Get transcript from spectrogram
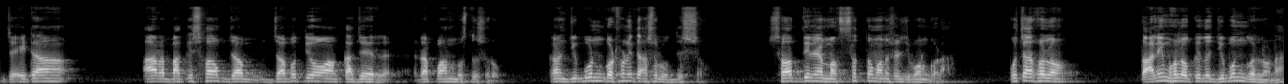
যে এটা আর বাকি সব যাব- যাবতীয় কাজের এটা প্রাণবস্তু স্বরূপ। কারণ জীবন গঠনই তো আসল উদ্দেশ্য। সব দিনের মকসদ তো মানুষের জীবন গড়া। প্রচার হলো তালিম হলো কিন্তু জীবন গড়ল না।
